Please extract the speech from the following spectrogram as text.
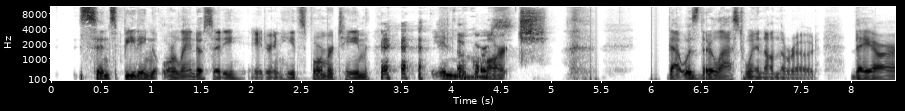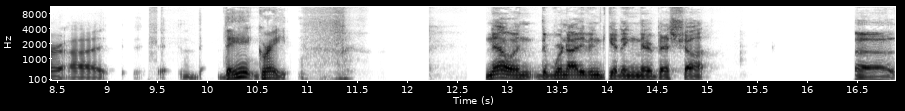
since beating Orlando City, Adrian Heath's former team, in March. That was their last win on the road. They are uh, they ain't great. No, and we're not even getting their best shot. Uh,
